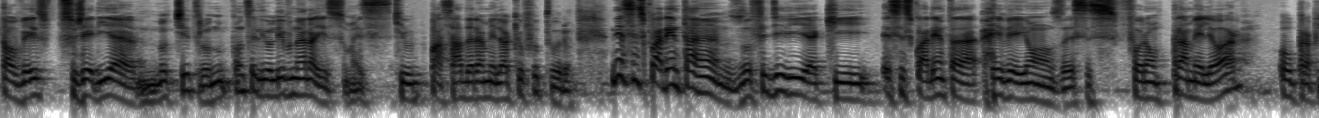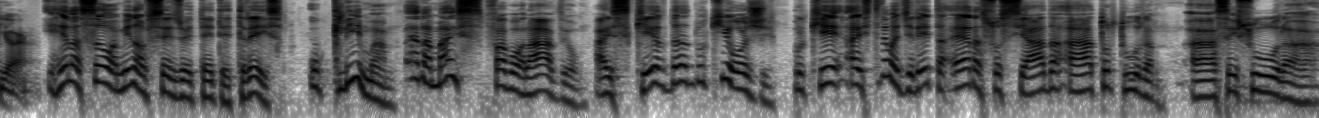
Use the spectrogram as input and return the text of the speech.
talvez sugeria no título. Quando você lia o livro, não era isso, mas que o passado era melhor que o futuro. Nesses 40 anos, você diria que esses 40 Réveillons, esses foram para melhor ou para pior? Em relação a 1983, o clima era mais favorável à esquerda do que hoje porque a extrema-direita era associada à tortura, à censura,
